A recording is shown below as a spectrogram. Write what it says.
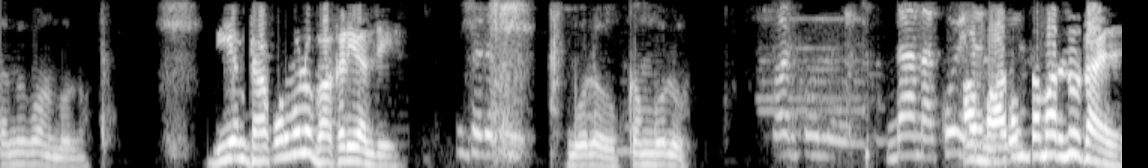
તમે કોણ બોલો? બીએમ ઠાકોર બોલો ભાખડિયાલથી? બોલો હુકમ બોલો. ના ના કોઈ. મારું તમારે શું થાય?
